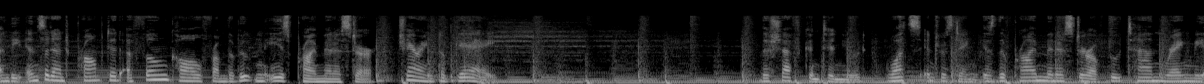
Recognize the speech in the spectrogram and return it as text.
and the incident prompted a phone call from the Bhutanese Prime Minister, Tshering Tobgay. The chef continued, What's interesting is the Prime Minister of Bhutan rang me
